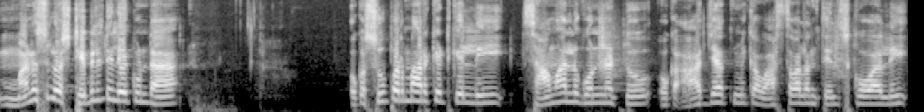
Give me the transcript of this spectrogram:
మనసులో స్టెబిలిటీ లేకుండా ఒక సూపర్ మార్కెట్కి వెళ్ళి సామాన్లు కొన్నట్టు ఒక ఆధ్యాత్మిక వాస్తవాలను తెలుసుకోవాలి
